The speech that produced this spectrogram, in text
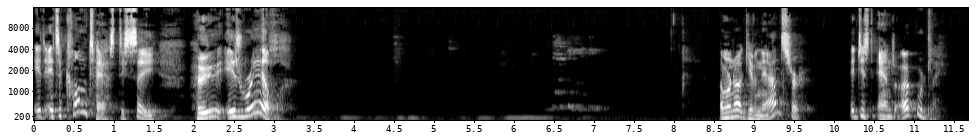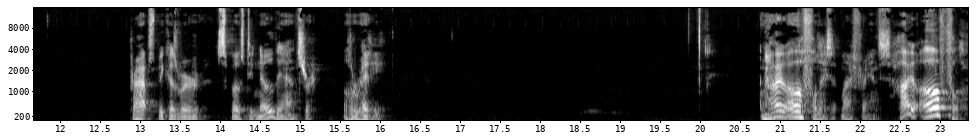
It, it's a contest to see who is real. And we're not given the answer. It just ends awkwardly. Perhaps because we're supposed to know the answer already. And how awful is it, my friends? How awful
